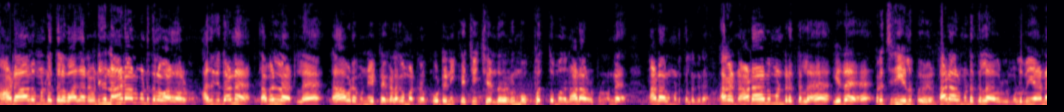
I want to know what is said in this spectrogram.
நாடாளுமன்றத்தில் வாதாட வேண்டியது நாடாளுமன்றத்தில் வாதாடணும். அதுக்கு தானே தமிழ்நாட்டில் திராவிட முன்னேற்ற கழகம் மற்றும் கூட்டணி கட்சியை சேர்ந்தவர்கள் முப்பத்தொன்பது நாடாளுமன்ற நாடாளுமன்றத்தில் இருக்கிறாங்க. ஆக நாடாளுமன்றத்தில் இதை பிரச்சனை எழுப்ப வேண்டும். நாடாளுமன்றத்தில் அவர்கள் முழுமையான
